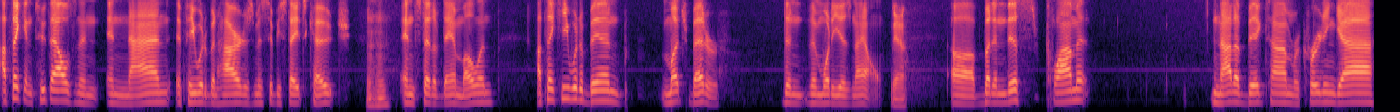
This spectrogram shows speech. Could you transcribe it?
I think in 2009, if he would have been hired as Mississippi State's coach instead of Dan Mullen, I think he would have been much better than than what he is now. Yeah. Uh, but in this climate, not a big time recruiting guy,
